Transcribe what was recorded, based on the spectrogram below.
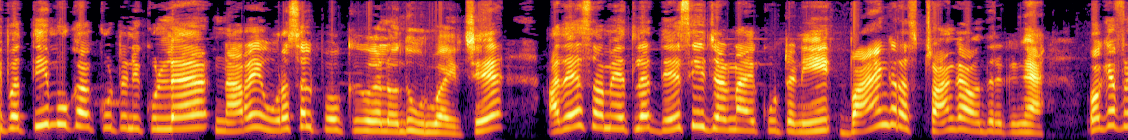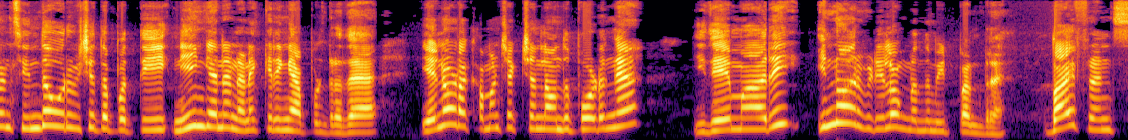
இப்போ திமுக கூட்டணிக்குள்ளே நிறைய உரசல் போக்குகள் வந்து உருவாயிருச்சு. அதே சமயத்துல தேசிய ஜனநாயக கூட்டணி பயங்கர ஸ்ட்ராங்கா வந்து இருக்குங்க ஓகே ஃப்ரெண்ட்ஸ் இந்த ஒரு விஷயத்த பத்தி நீங்க என்ன நினைக்கிறீங்க அப்படின்றத என்னோட கமெண்ட் செக்ஷன்ல வந்து போடுங்க. இதே மாதிரி இன்னொரு வீடியோவில் உங்களை வந்து மீட் பண்றேன். பாய் ஃப்ரெண்ட்ஸ்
